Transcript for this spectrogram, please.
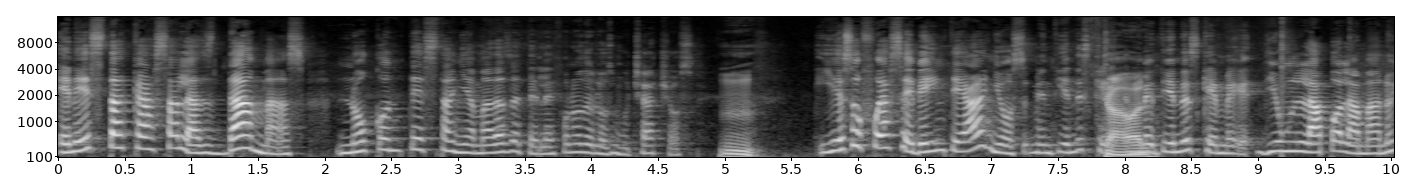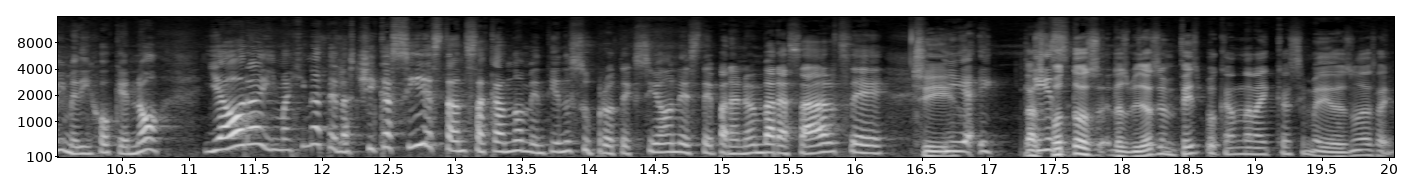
en esta casa las damas no contestan llamadas de teléfono de los muchachos. Mm. Y eso fue hace 20 años, ¿me entiendes? Que, ¿Me entiendes? Que me dio un lapo a la mano y me dijo que no. Y ahora, imagínate, las chicas sí están sacando, ¿me entiendes? Su protección este, para no embarazarse. Sí. las fotos, los videos en Facebook andan ahí casi medio desnudas ahí.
